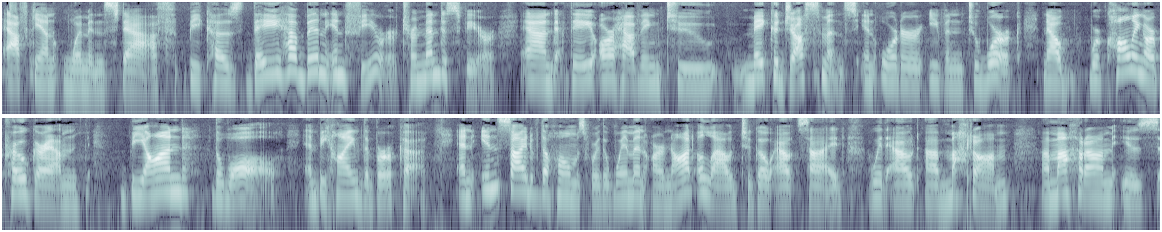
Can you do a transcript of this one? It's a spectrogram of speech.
Afghan women staff because they have been in fear, tremendous fear, and they are having to make adjustments in order even to work. Now, we're calling our program Beyond the Wall and behind the burqa, and inside of the homes where the women are not allowed to go outside without a mahram. A mahram is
